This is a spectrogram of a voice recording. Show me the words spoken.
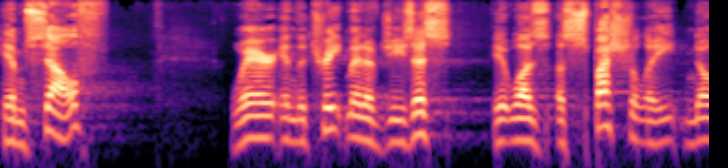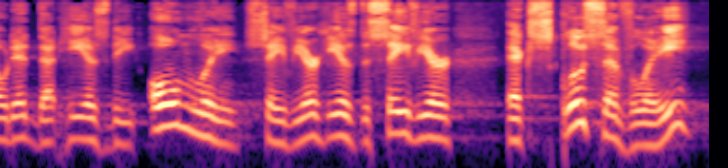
himself, where in the treatment of Jesus, it was especially noted that he is the only Savior. He is the Savior exclusively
